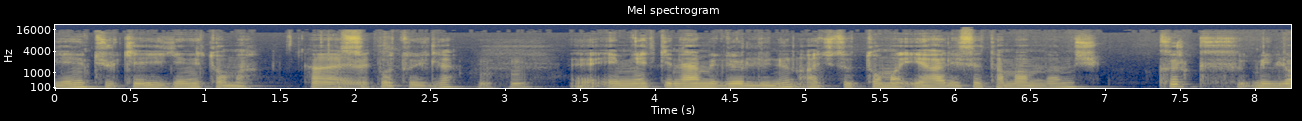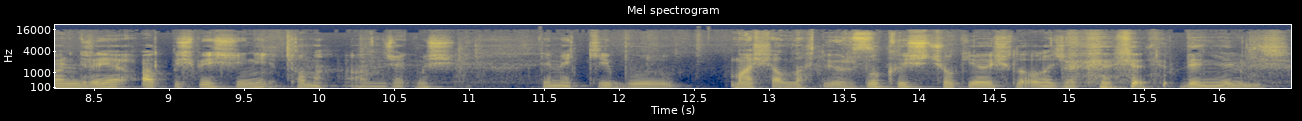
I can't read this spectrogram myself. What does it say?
yeni Türkiye'yi yeni Toma Ha evet. spotuyla. Hı hı. E, Emniyet Genel Müdürlüğü'nün açtığı Toma ihalesi tamamlanmış. 40 milyon liraya 65 yeni Toma alınacakmış. Demek ki bu Maşallah diyoruz. bu kış çok yağışlı olacak denilebilir.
